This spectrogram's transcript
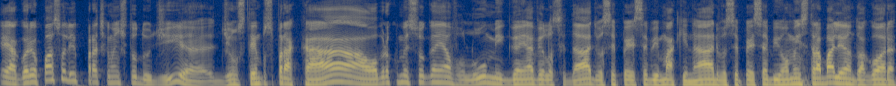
É, agora eu passo ali praticamente todo dia, de uns tempos para cá, a obra começou a ganhar volume, ganhar velocidade, você percebe maquinário, você percebe homens trabalhando. Agora,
